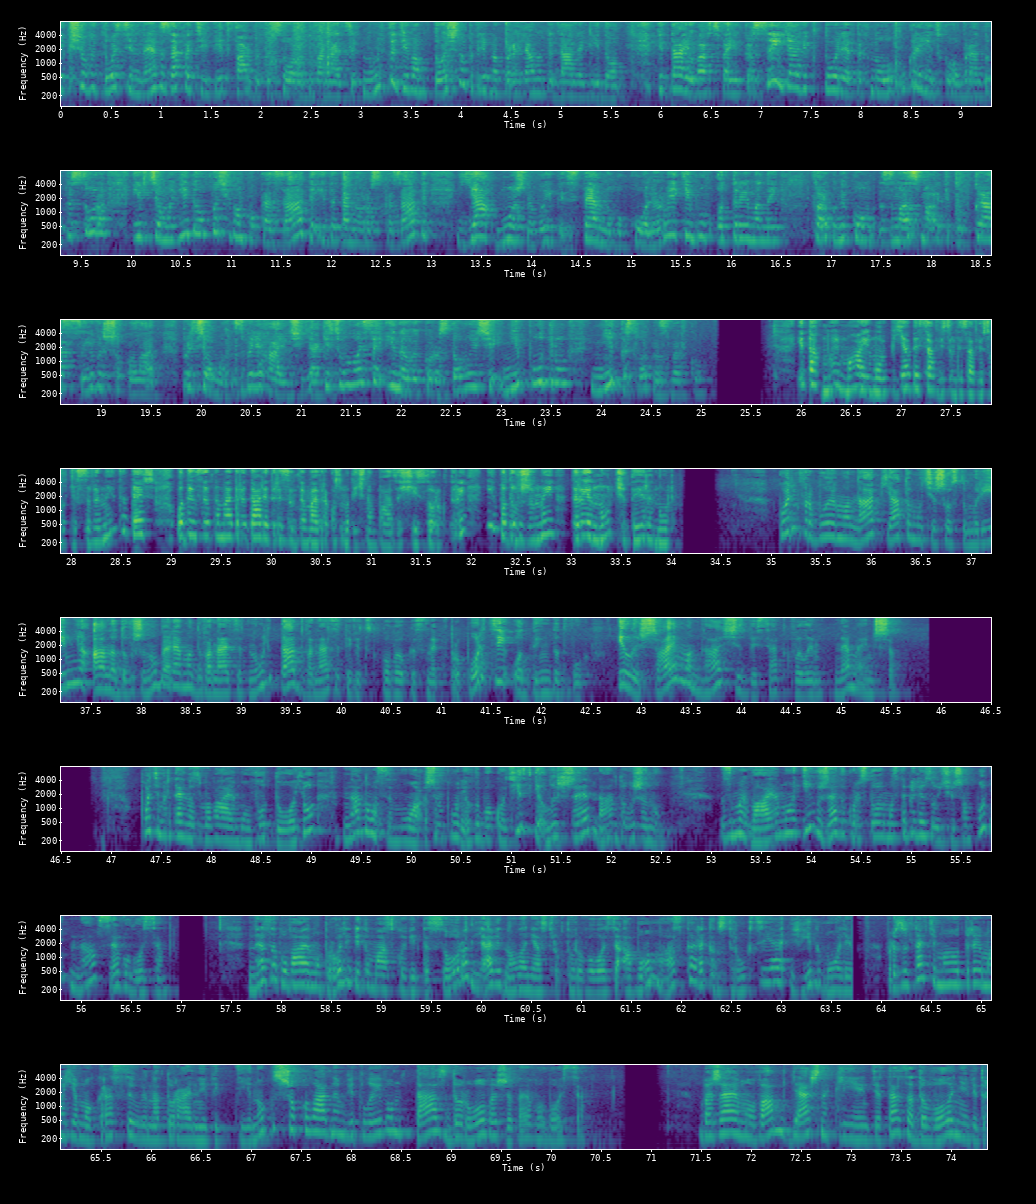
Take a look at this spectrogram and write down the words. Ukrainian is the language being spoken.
Якщо ви досі не в захваті від фарби Tesoro 12.0, тоді вам точно потрібно переглянути дане відео. Вітаю вас, свої краси! Я Вікторія, технолог українського бренду Tesoro, і в цьому відео хочу вам показати і детально розказати, як можна вийти з темного кольору, який був отриманий фарбником з мас-маркету в красивий шоколад, при цьому зберігаючи якість волосся і не використовуючи ні пудру, ні кислотну змивку. І так, ми маємо 50-80% сивини, десь 1 см, далі 3 см косметична база 6,43 і по довжини 3,040. Корінь фарбуємо на п'ятому чи шостому рівні, а на довжину беремо 12,0 та 12% окисник в пропорції 1 до 2. І лишаємо на 60 хвилин, не менше. Потім ретельно змиваємо водою, наносимо шампунь глибокої чистки лише на довжину. Змиваємо і вже використовуємо стабілізуючий шампунь на все волосся. Не забуваємо про ліпідомаску від Tesoro для відновлення структури волосся або маска реконструкція від молі. В результаті ми отримаємо красивий натуральний відтінок з шоколадним відливом та здорове живе волосся. Бажаємо вам вдячних клієнтів та задоволення від роботи.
